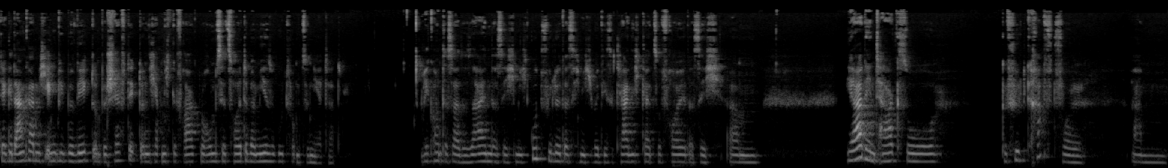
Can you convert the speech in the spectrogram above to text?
der Gedanke hat mich irgendwie bewegt und beschäftigt und ich habe mich gefragt, warum es jetzt heute bei mir so gut funktioniert hat. Wie konnte es also sein, dass ich mich gut fühle, dass ich mich über diese Kleinigkeit so freue, dass ich ähm, ja den Tag so gefühlt kraftvoll ähm,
